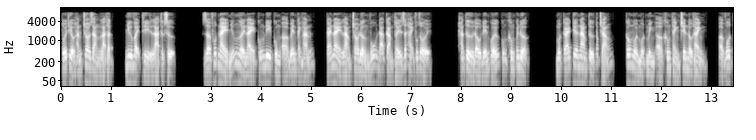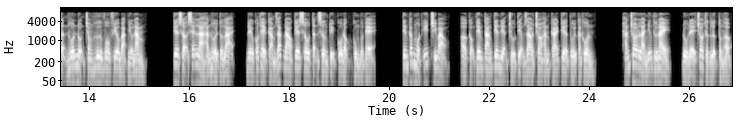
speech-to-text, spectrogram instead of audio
tối thiểu hắn cho rằng là thật, như vậy thì là thực sự giờ phút này những người này cũng đi cùng ở bên cạnh hắn cái này làm cho đường vũ đã cảm thấy rất hạnh phúc rồi. Hắn từ đầu đến cuối cũng không quên được. Một cái kia nam tử tóc trắng, câu ngồi một mình ở không thành trên đầu thành, ở vô tận hỗn độn trong hư vô phiêu bạc nhiều năm. Kia sợ sẽ là hắn hồi tưởng lại, đều có thể cảm giác đau kia sâu tận xương tụy cô độc cùng một thể tiên các một ít trí bảo, ở cộng thêm tăng tiên điện chủ tiệm giao cho hắn cái kia túi càn khôn. Hắn cho là những thứ này, đủ để cho thực lực tổng hợp,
